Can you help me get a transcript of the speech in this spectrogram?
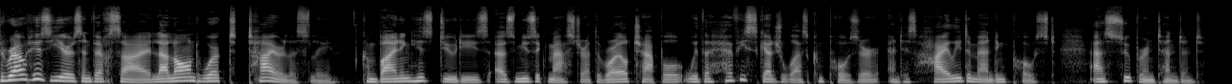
Throughout his years in Versailles, Lalande worked tirelessly, combining his duties as music master at the Royal Chapel with a heavy schedule as composer and his highly demanding post as superintendent,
